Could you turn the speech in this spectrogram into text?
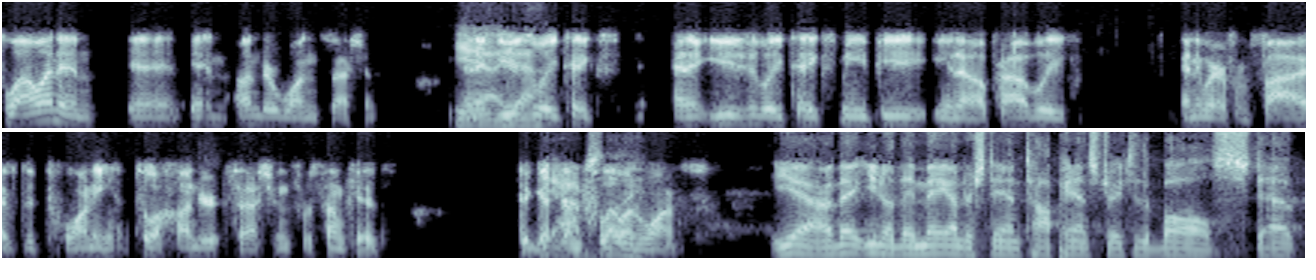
flowing in in, in under one session. Yeah. and it yeah. usually takes and it usually takes me you know probably anywhere from five to 20 to 100 sessions for some kids to get Yeah, them absolutely. flowing once Yeah, they you know they may understand top hand straight to the ball, step,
